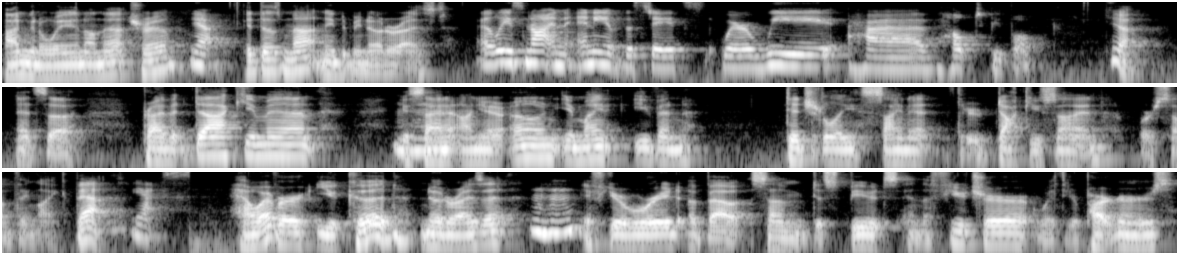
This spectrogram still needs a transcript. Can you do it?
I'm going to weigh in on that, Shreya. Yeah, It does not need to be notarized. at least not in any of the states where we have helped people. Yeah, it's a private document. You sign it on your own. You might even digitally sign it through DocuSign or something like that. Yes. However, you could notarize it if you're worried about some disputes in the future with your partners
